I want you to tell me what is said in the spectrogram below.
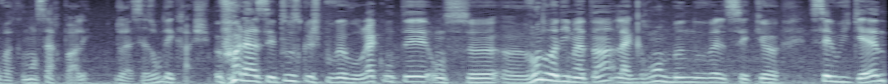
on va commencer à reparler de la saison des crashs. Voilà, c'est tout ce que je pouvais vous raconter en ce euh, vendredi matin. La grande bonne nouvelle, c'est que c'est le week-end.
